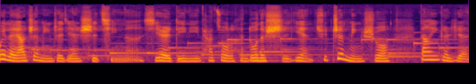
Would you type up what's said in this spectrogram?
为了要证明这件事情呢，希尔迪尼他做了很多的实验，去证明说，当一个人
